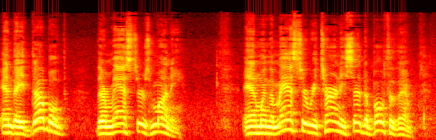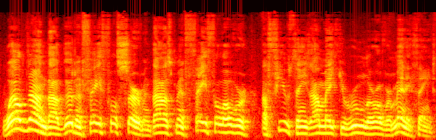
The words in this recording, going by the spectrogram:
and they doubled their master's money. And when the master returned, he said to both of them, well done, thou good and faithful servant. Thou hast been faithful over a few things. I'll make you ruler over many things.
